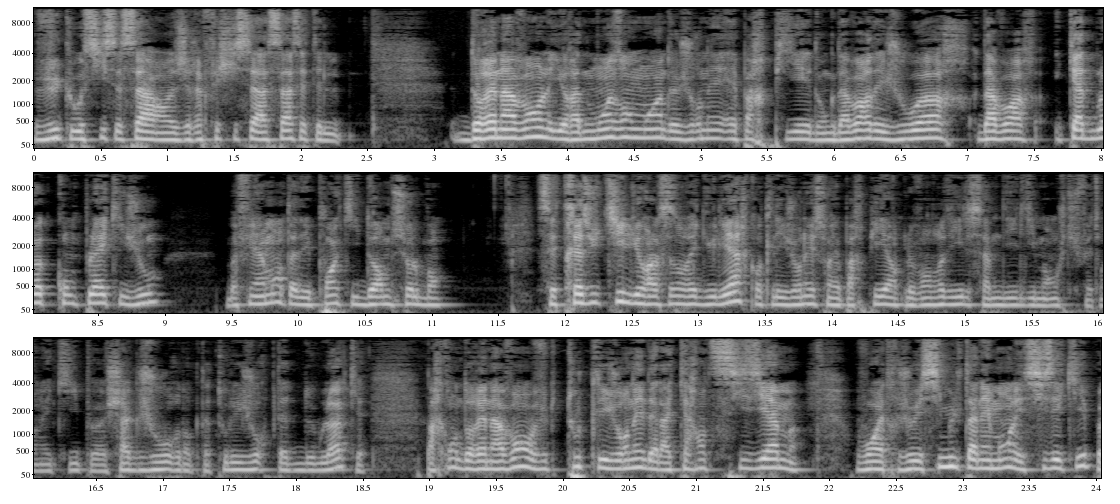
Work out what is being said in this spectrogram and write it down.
vu que aussi c'est ça, hein, j'ai réfléchissais à ça, c'était le... dorénavant, il y aura de moins en moins de journées éparpillées, donc d'avoir des joueurs, d'avoir quatre blocs complets qui jouent, bah finalement t'as des points qui dorment sur le banc. C'est très utile durant la saison régulière quand les journées sont éparpillées entre le vendredi, le samedi, le dimanche, tu fais ton équipe euh, chaque jour, donc t'as tous les jours peut-être deux blocs. Par contre, dorénavant, vu que toutes les journées dès la 46e vont être jouées simultanément, les six équipes,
